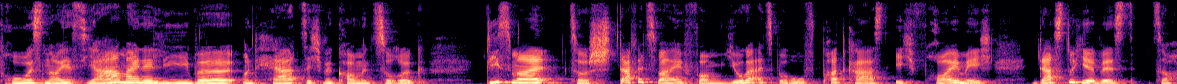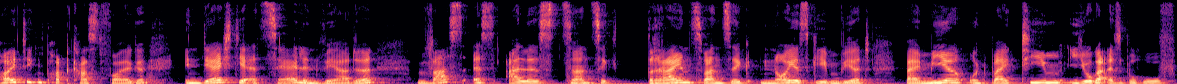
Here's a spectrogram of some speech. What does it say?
Frohes neues Jahr, meine Liebe, und herzlich willkommen zurück. Diesmal zur Staffel 2 vom Yoga als Beruf Podcast. Ich freue mich, dass du hier bist zur heutigen Podcast-Folge, in der ich dir erzählen werde, was es alles 2023 Neues geben wird bei mir und bei Team Yoga als Beruf.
